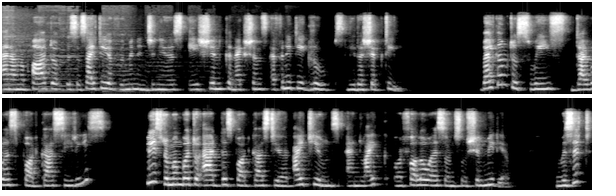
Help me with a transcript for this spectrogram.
and I'm a part of the Society of Women Engineers Asian Connections Affinity Group's leadership team. Welcome to SWE's Diverse Podcast Series. Please remember to add this podcast to your iTunes and like or follow us on social media. Visit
